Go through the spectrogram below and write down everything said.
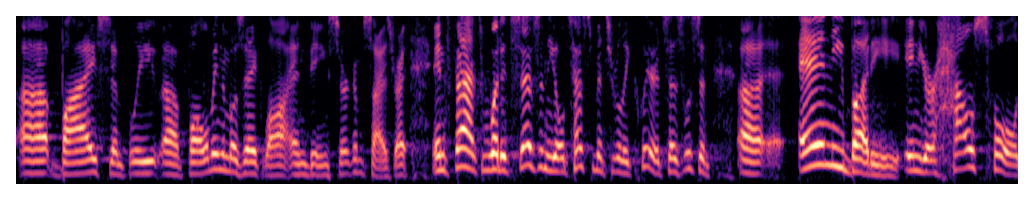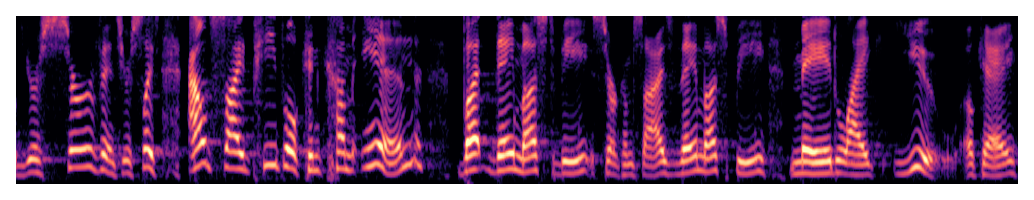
uh, by simply uh, following the Mosaic law and being circumcised, right? In fact, what it says in the Old Testament is really clear. It says, listen, uh, anybody in your household, your servants, your slaves, outside people can come in but they must be circumcised. They must be made like you, okay?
